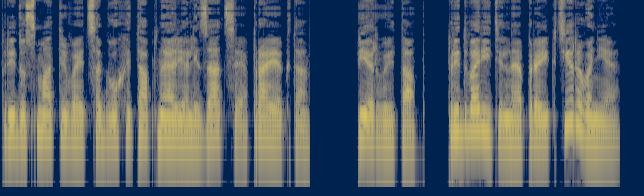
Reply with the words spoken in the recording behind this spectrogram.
предусматривается двухэтапная реализация проекта. Первый этап – предварительное проектирование,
